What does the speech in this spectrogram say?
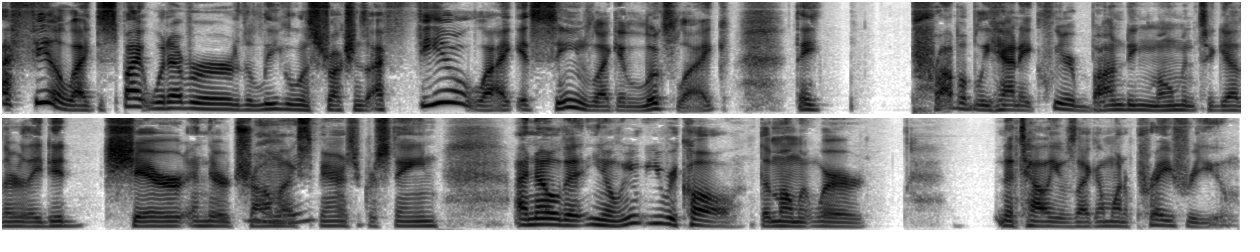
I feel like, despite whatever the legal instructions, I feel like it seems like it looks like they probably had a clear bonding moment together. They did share in their trauma Maybe. experience with Christine. I know that, you know, you, you recall the moment where Natalia was like, I want to pray for you.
